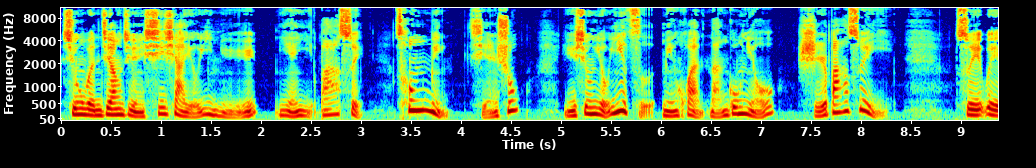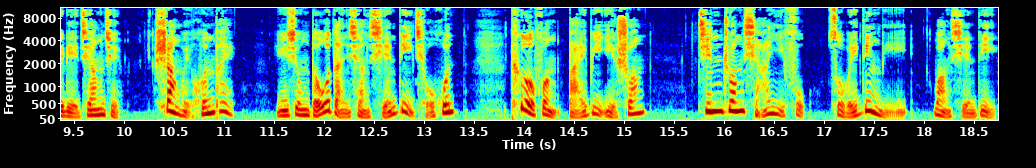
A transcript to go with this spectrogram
兄闻将军膝下有一女，年已八岁。”聪明贤淑，愚兄有一子，名唤南宫牛，十八岁矣，虽位列将军，尚未婚配。愚兄斗胆向贤弟求婚，特奉白璧一双，金装侠一副，作为定礼，望贤弟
